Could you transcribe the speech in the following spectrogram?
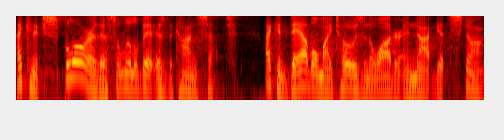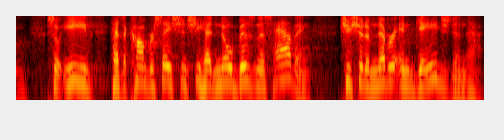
I can explore this a little bit as the concept. I can dabble my toes in the water and not get stung. So Eve has a conversation she had no business having. She should have never engaged in that.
